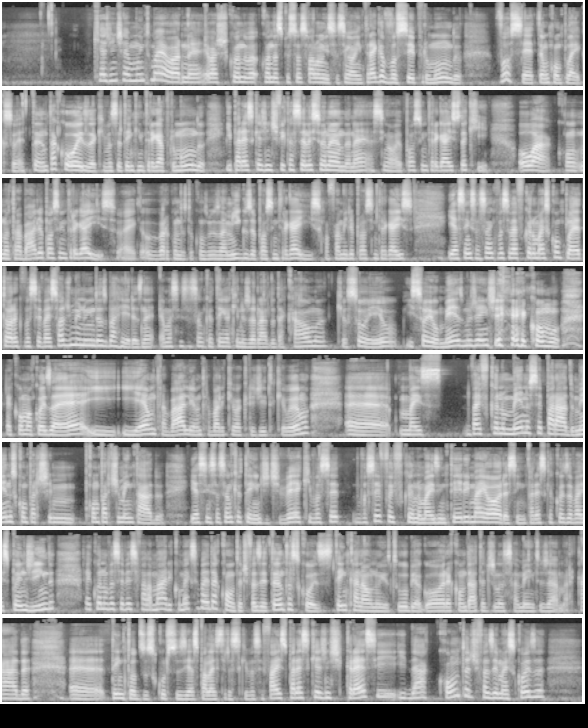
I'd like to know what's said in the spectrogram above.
que a gente é muito maior, né? Eu acho que quando, quando as pessoas falam isso, assim, ó, entrega você para o mundo, você é tão complexo, é tanta coisa que você tem que entregar para o mundo e parece que a gente fica selecionando, né? Assim, ó, eu posso entregar isso daqui. Ou, ah, com, no trabalho eu posso entregar isso. Aí, agora, quando eu estou com os meus amigos, eu posso entregar isso. Com a família, eu posso entregar isso. E a sensação é que você vai ficando mais completo a hora que você vai só diminuindo as barreiras, né? É uma sensação que eu tenho aqui no Jornada da Calma, que eu sou eu, e sou eu mesmo, gente. É como, é como a coisa é, e, e é um trabalho, é um trabalho que eu acredito que eu amo. É, mas vai ficando menos separado, menos compartimentado. E a sensação que eu tenho de te ver é que você, você foi ficando mais inteira e maior, assim. Parece que a coisa vai expandindo. Aí quando você vê, você fala, Mari, como é que você vai dar conta de fazer tantas coisas? Tem canal no YouTube agora, com data de lançamento já marcada. É, tem todos os cursos e as palestras que você faz. Parece que a gente cresce e dá conta de fazer mais coisa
